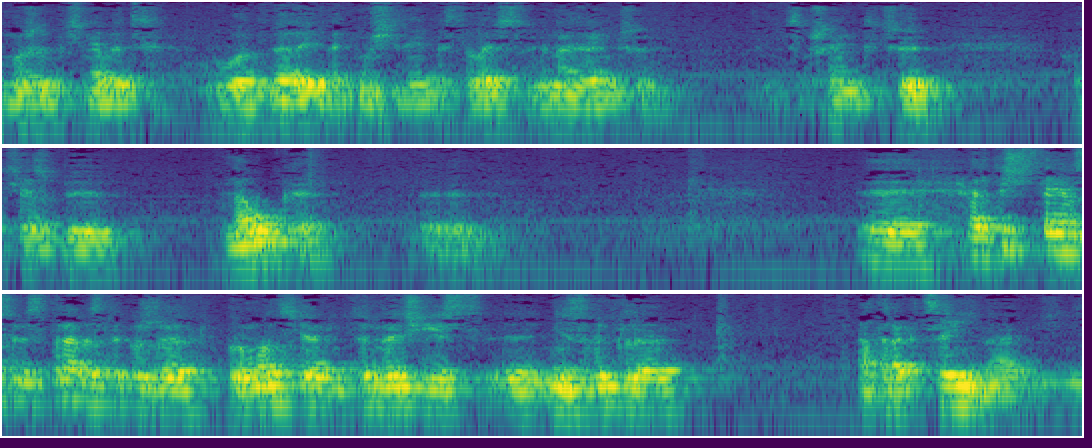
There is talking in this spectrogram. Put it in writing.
może być nawet głodny, ale jednak musi zainwestować sobie nagrań, czy w sprzęt, czy chociażby naukę. E, e, artyści zdają sobie sprawę z tego, że promocja w internecie jest e, niezwykle atrakcyjna i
